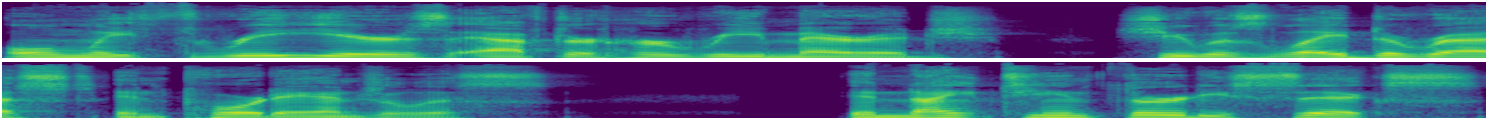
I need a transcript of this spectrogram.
only three years after her remarriage. She was laid to rest in Port Angeles. In 1936,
